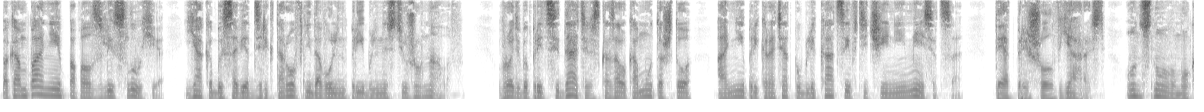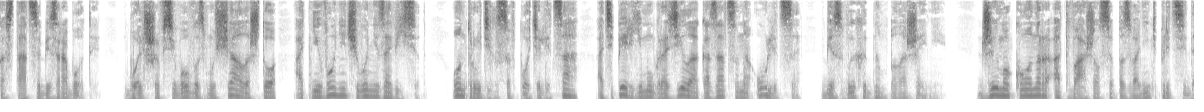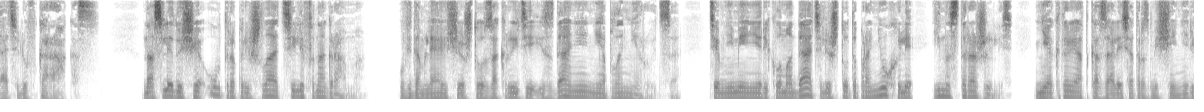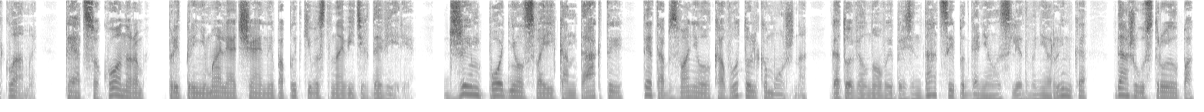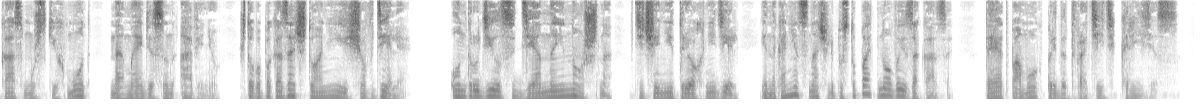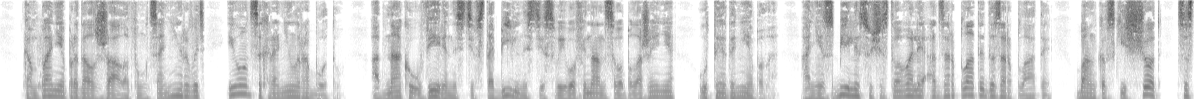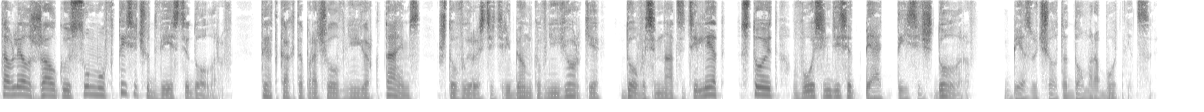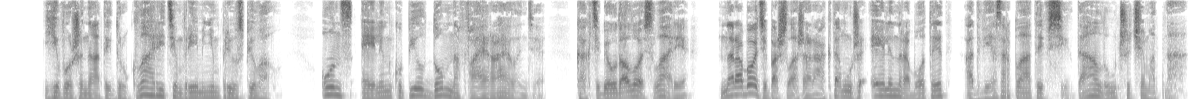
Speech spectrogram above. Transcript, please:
По компании поползли слухи, якобы совет директоров недоволен прибыльностью журналов. Вроде бы председатель сказал кому-то, что они прекратят публикации в течение месяца. Тед пришел в ярость. Он снова мог остаться без работы. Больше всего возмущало, что от него ничего не зависит. Он трудился в поте лица, а теперь ему грозило оказаться на улице в безвыходном положении. Джим О'Коннор отважился позвонить председателю в Каракас. На следующее утро пришла телефонограмма, уведомляющая, что закрытие издания не планируется, тем не менее, рекламодатели что-то пронюхали и насторожились. Некоторые отказались от размещения рекламы. Тед с О'Коннором предпринимали отчаянные попытки восстановить их доверие. Джим поднял свои контакты, Тед обзванивал кого только можно, готовил новые презентации, подгонял исследования рынка, даже устроил показ мужских мод на Мэдисон-авеню, чтобы показать, что они еще в деле. Он трудился денно и ношно в течение трех недель, и, наконец, начали поступать новые заказы. Тед помог предотвратить кризис. Компания продолжала функционировать, и он сохранил работу. Однако уверенности в стабильности своего финансового положения у Теда не было. Они с Билли существовали от зарплаты до зарплаты. Банковский счет составлял жалкую сумму в 1200 долларов. Тед как-то прочел в «Нью-Йорк Таймс», что вырастить ребенка в Нью-Йорке до 18 лет стоит 85 тысяч долларов, без учета домработницы. Его женатый друг Ларри тем временем преуспевал. Он с Эллен купил дом на Файр-Айленде. «Как тебе удалось, Ларри?» «На работе пошла жара, к тому же Эллен работает, а две зарплаты всегда лучше, чем одна».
